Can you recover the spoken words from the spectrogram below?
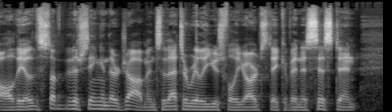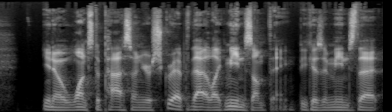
all the other stuff that they're seeing in their job. And so that's a really useful yardstick if an assistant, you know, wants to pass on your script, that like means something because it means that,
